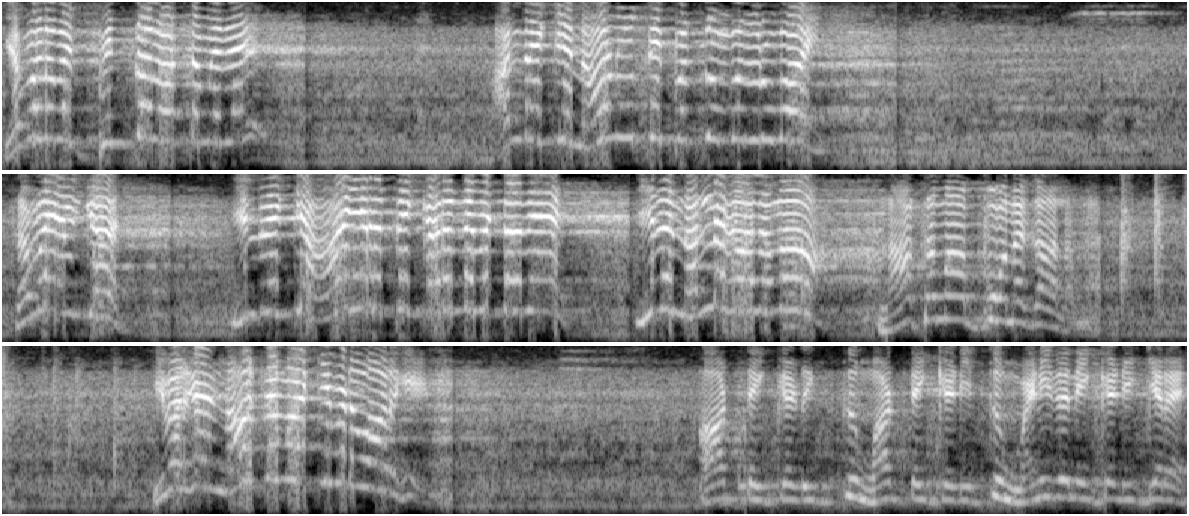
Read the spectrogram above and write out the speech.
எவ்வளவு பித்தலாட்டம் இது அன்றைக்கு நானூத்தி பத்தொன்பது ரூபாய். சமையல் கேஸ் இன்றைக்கு ஆயிரத்தை கடந்து விட்டது. இது நல்ல காலமா? நாசமா போன காலம். இவர்கள் நாசமாக்கி விடுவார்கள். ஆட்டை கடித்து மாட்டை கடித்து மனிதனை கடிக்கிற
